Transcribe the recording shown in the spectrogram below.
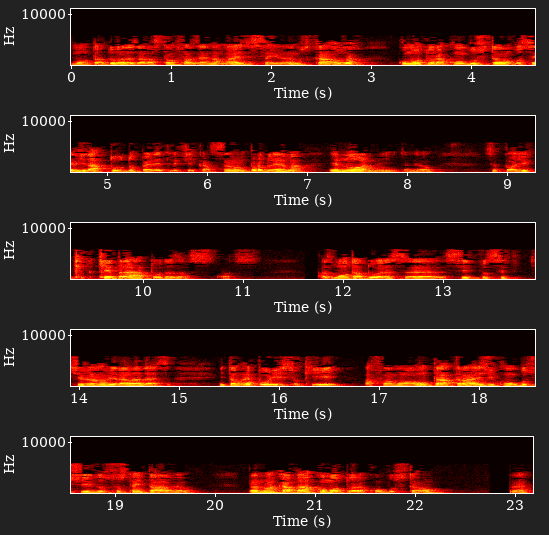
montadoras elas estão fazendo há mais de 100 anos carros a, com motor a combustão. Você virar tudo para eletrificação é um problema enorme, entendeu? Você pode quebrar todas as, as, as montadoras é, se você tiver uma virada dessa. Então é por isso que a Fórmula 1 está atrás de combustível sustentável, para não acabar com o motor a combustão, né?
